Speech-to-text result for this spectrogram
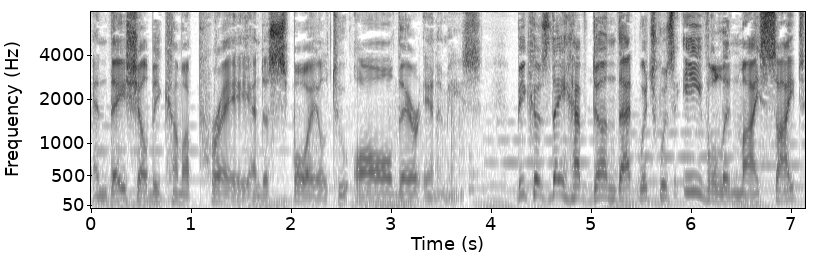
and they shall become a prey and a spoil to all their enemies. Because they have done that which was evil in my sight,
